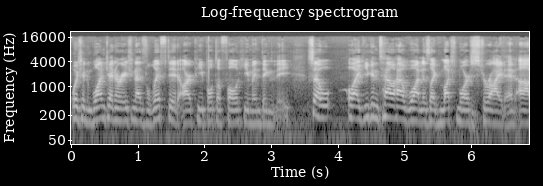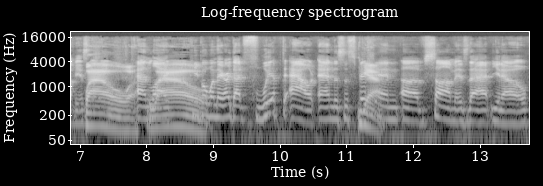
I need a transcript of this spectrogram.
which in one generation has lifted our people to full human dignity. So, like, you can tell how one is like much more strident, obviously. Wow. And like wow. people when they heard that flipped out, and the suspicion of some is that you know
